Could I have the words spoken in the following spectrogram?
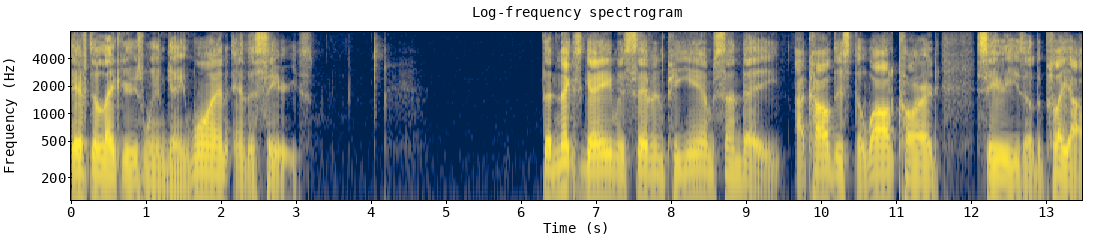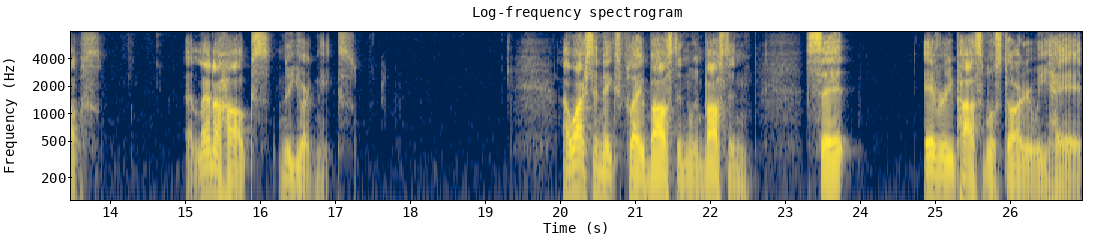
if the Lakers win game one and the series. The next game is 7 p.m. Sunday. I call this the wild card series of the playoffs. Atlanta Hawks, New York Knicks. I watched the Knicks play Boston when Boston set every possible starter we had.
